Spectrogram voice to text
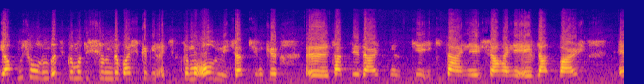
yapmış olduğunuz açıklama dışında başka bir açıklama olmayacak. Çünkü e, takdir edersiniz ki iki tane şahane evlat var e,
